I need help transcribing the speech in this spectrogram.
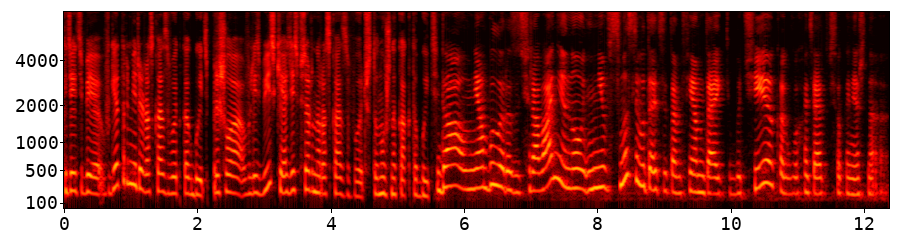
Где тебе в гетеромире рассказывают, как быть. Пришла в лесбийский, а здесь все равно рассказывают, что нужно как-то быть. Да, у меня было разочарование, но не в смысле вот эти там фем, дайки, бучи, как бы, хотя это все, конечно,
